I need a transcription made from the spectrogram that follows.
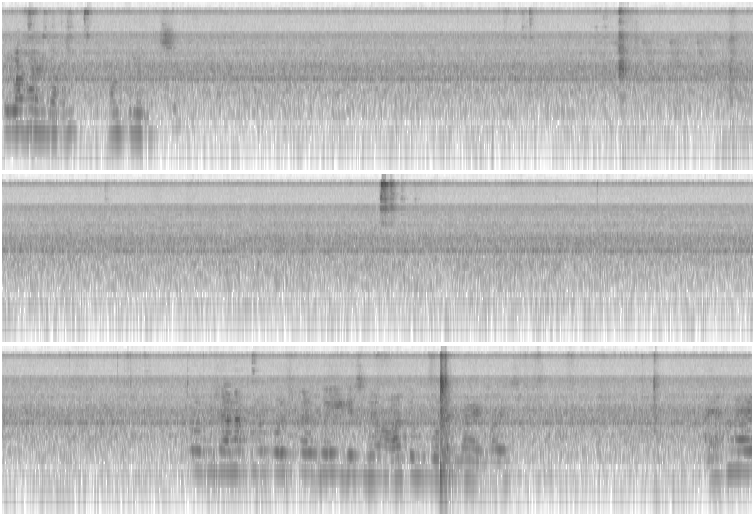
তোলা হয়নি তখন আমি তুলে দিচ্ছি তো বিছানা পুরো পরিষ্কার হয়েই গেছিল আবার তবু করে দিলাম একবারে। আর এখন আর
